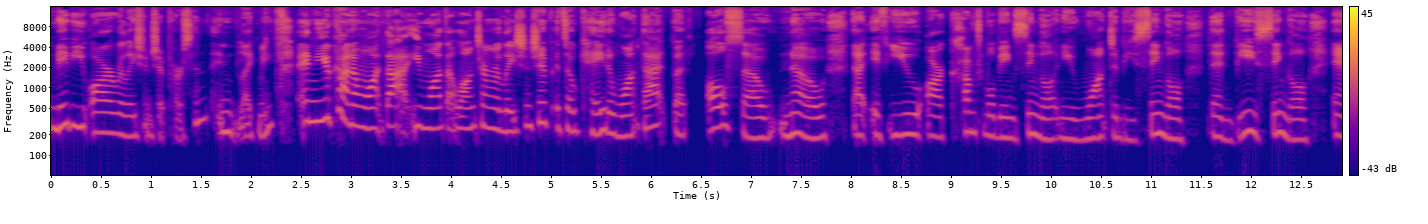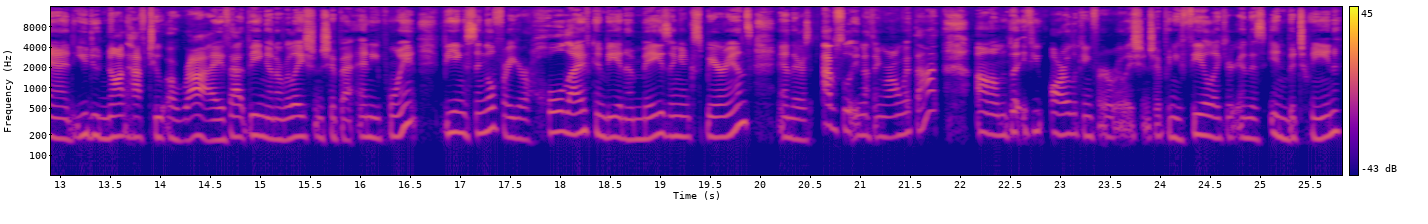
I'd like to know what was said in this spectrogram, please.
maybe you are a relationship person and like me and you kind of want that you want that long-term relationship it's okay to want that but also know that if you are comfortable being single and you want to be single then be single and you do not have to arrive at being in a relationship at any point being single for your whole life can be an amazing experience and there's absolutely nothing wrong with that um, but if you are looking for a relationship and you feel like you're in this in between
